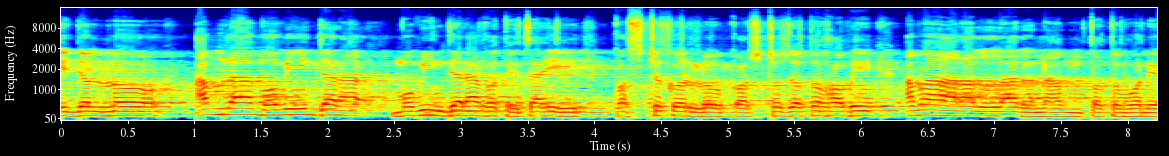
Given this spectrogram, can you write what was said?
এই জন্য আমরা মমিন যারা মমিন যারা হতে চাই, কষ্ট করল কষ্ট যত হবে, আমার আল্লাহর নাম তত মনে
